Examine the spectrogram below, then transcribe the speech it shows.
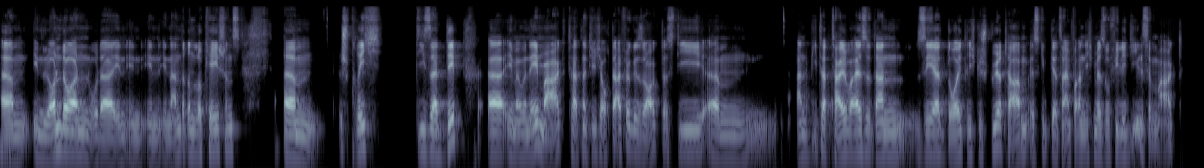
ähm, in London oder in, in, in, anderen Locations. Ähm, sprich, dieser Dip äh, im M&A-Markt hat natürlich auch dafür gesorgt, dass die ähm, Anbieter teilweise dann sehr deutlich gespürt haben, es gibt jetzt einfach nicht mehr so viele Deals im Markt.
